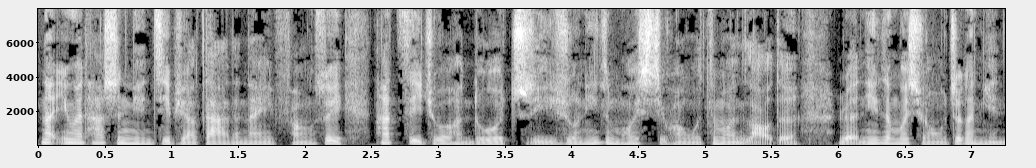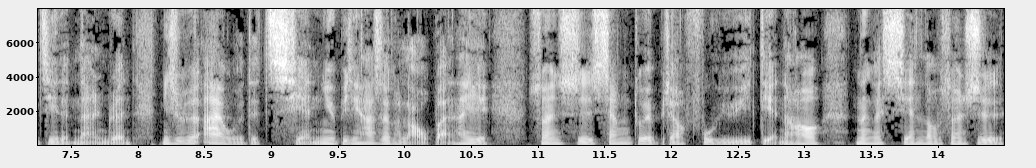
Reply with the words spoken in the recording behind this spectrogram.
那因为他是年纪比较大的那一方，所以他自己就有很多的质疑，说你怎么会喜欢我这么老的人？你怎么会喜欢我这个年纪的男人？你是不是爱我的钱？因为毕竟他是个老板，他也算是相对比较富裕一点，然后那个鲜肉算是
